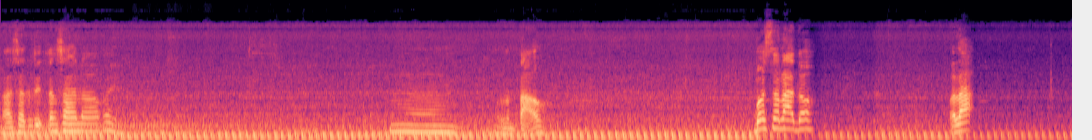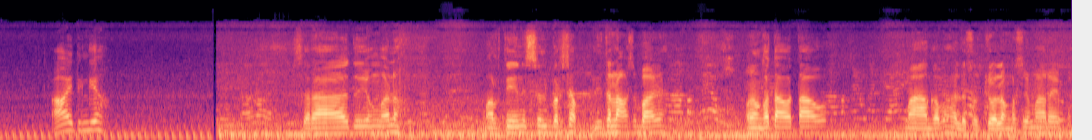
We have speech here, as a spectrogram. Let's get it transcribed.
Kasaglit lang sana ako eh. Walang tao. Boss, sarado? Wala? Okay, thank you. Sarado yung ano, Martinez Silver Shop. Dito na ako sa bayan. Walang katao-tao. Maaga pa, halos 8 lang kasi mare pa.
